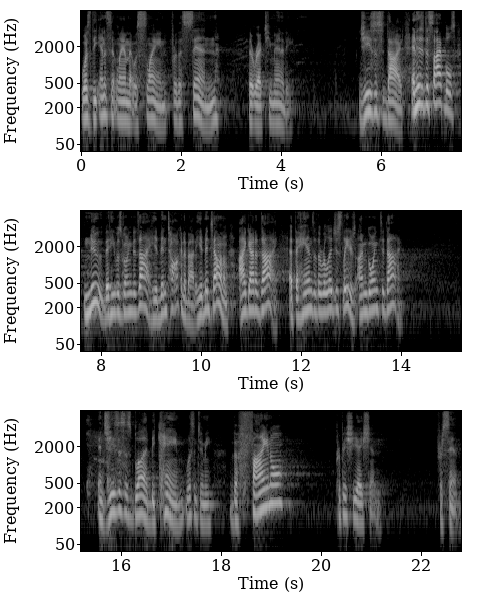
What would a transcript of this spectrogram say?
was the innocent lamb that was slain for the sin that wrecked humanity. Jesus died. And his disciples knew that he was going to die. He had been talking about it. He had been telling them, I got to die at the hands of the religious leaders. I'm going to die. And Jesus' blood became, listen to me, the final propitiation for sin.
